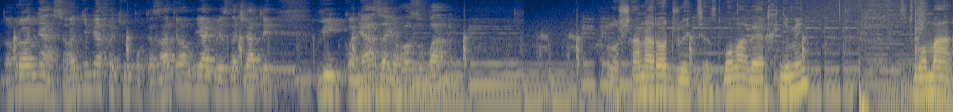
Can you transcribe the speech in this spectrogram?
Доброго дня! Сьогодні б я хотів показати вам, як визначати вік коня за його зубами. Лоша народжується з двома верхніми, з двома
